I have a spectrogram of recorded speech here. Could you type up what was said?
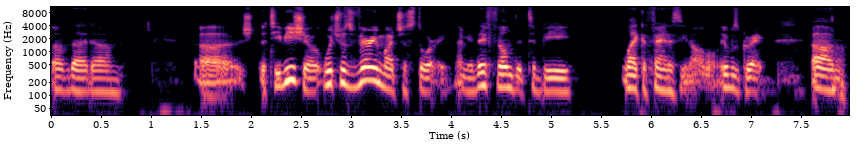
of that um, uh, the TV show, which was very much a story. I mean, they filmed it to be like a fantasy novel. It was great. Um,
